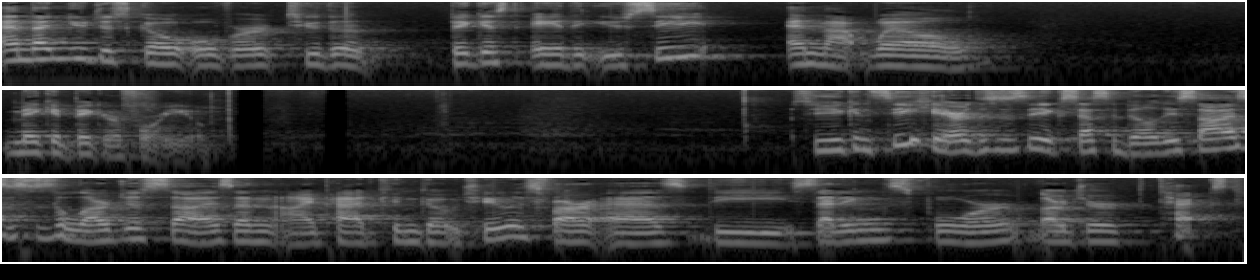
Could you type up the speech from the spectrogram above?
And then you just go over to the biggest A that you see, and that will make it bigger for you. So you can see here, this is the accessibility size. This is the largest size that an iPad can go to as far as the settings for larger text.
